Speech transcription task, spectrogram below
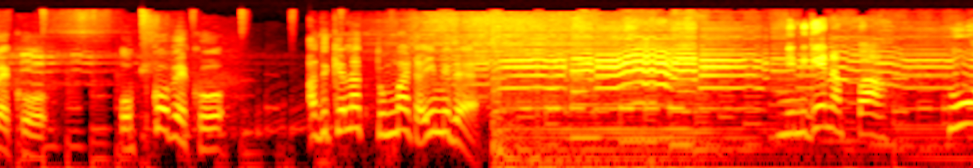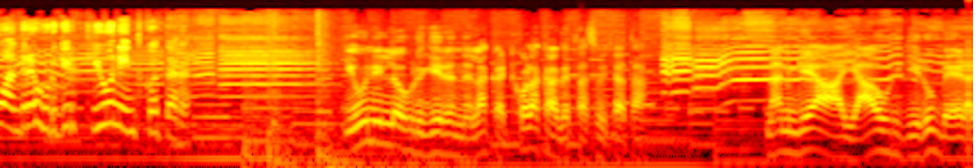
ಬೇಕು ಒಪ್ಕೋಬೇಕು ಅದಕ್ಕೆಲ್ಲ ತುಂಬಾ ಟೈಮ್ ಇದೆ. ನಿನಗೇನಪ್ಪ ಹ್ಞೂ ಅಂದ್ರೆ ಹುಡುಗಿರ್ ಕ್ಯೂ ನಿಂತ್ಕೋತಾರೆ. ಇವನಿಲ್ಲೋ ಹುಡುಗಿರನ್ನೆಲ್ಲ ಕಟ್ಕೊಳಕ್ಕಾಗತ್ತಾ ಸುಜಾತ? ನನಗೆ ಆ ಯಾವ ಹುಡುಗಿರು ಬೇಡ.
